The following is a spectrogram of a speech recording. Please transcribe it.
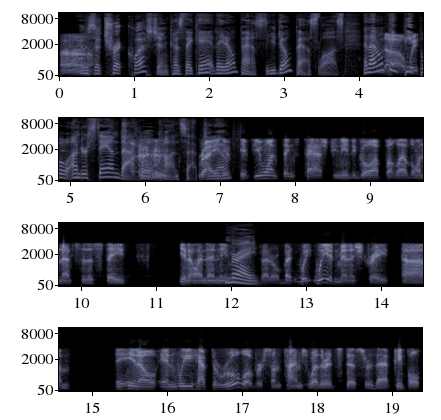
Uh, it was a trick question because they can't, they don't pass, you don't pass laws, and I don't no, think people we, understand that whole concept. Right. You know? if, if, you want things passed, you need to go up a level, and that's to the state, you know, and then even right. federal. But we we administrate, um, you know, and we have to rule over sometimes whether it's this or that. People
